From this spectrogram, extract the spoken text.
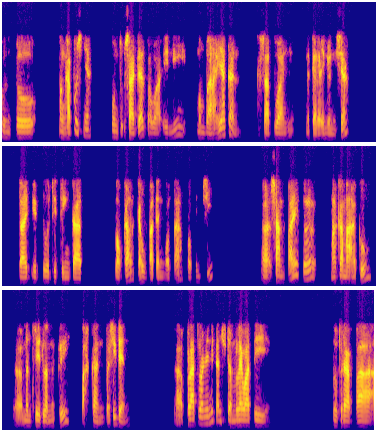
untuk menghapusnya, untuk sadar bahwa ini membahayakan kesatuan negara Indonesia, baik itu di tingkat lokal, kabupaten, kota, provinsi, uh, sampai ke Mahkamah Agung, uh, Menteri Dalam Negeri, bahkan Presiden. Uh, peraturan ini kan sudah melewati beberapa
